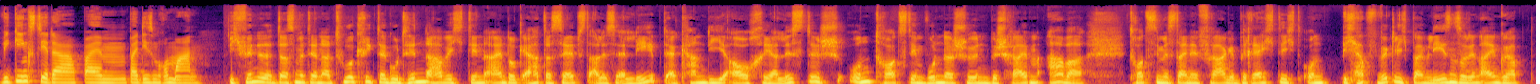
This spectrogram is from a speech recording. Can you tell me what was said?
Wie ging's dir da beim, bei diesem Roman? Ich finde, das mit der Natur kriegt er gut hin. Da habe ich den Eindruck, er hat das selbst alles erlebt. Er kann die auch realistisch und trotzdem wunderschön beschreiben. Aber trotzdem ist deine Frage berechtigt. Und ich habe wirklich beim Lesen so den Eindruck gehabt,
